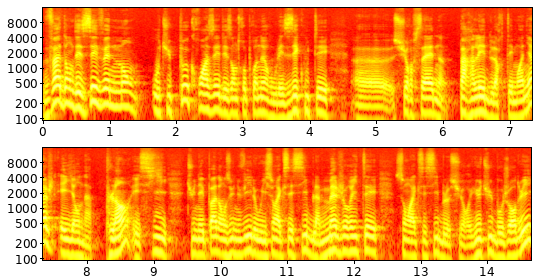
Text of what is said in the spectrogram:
va dans des événements où tu peux croiser des entrepreneurs ou les écouter euh, sur scène parler de leurs témoignages, et il y en a plein. Et si tu n'es pas dans une ville où ils sont accessibles, la majorité sont accessibles sur YouTube aujourd'hui,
